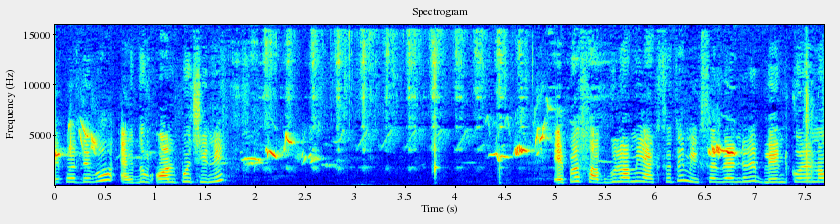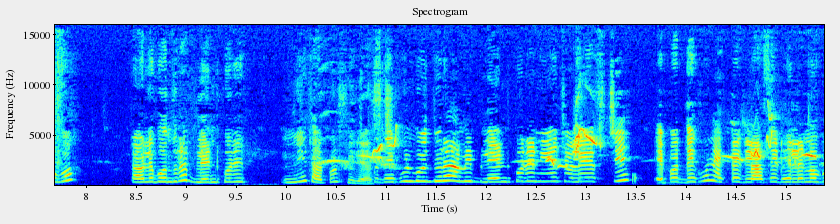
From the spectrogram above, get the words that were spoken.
এরপর দেবো একদম অল্প চিনি। এরপর সবগুলো আমি একসাথে মিক্সার গ্রাইন্ডারে ব্লেন্ড করে নেব। তাহলে বন্ধুরা ব্লেন্ড করে নিই তারপর ফিরে আসি দেখুন বন্ধুরা, আমি ব্লেন্ড করে নিয়ে চলে এসেছি। এরপর দেখুন, একটা গ্লাসে ঢেলে নেব।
